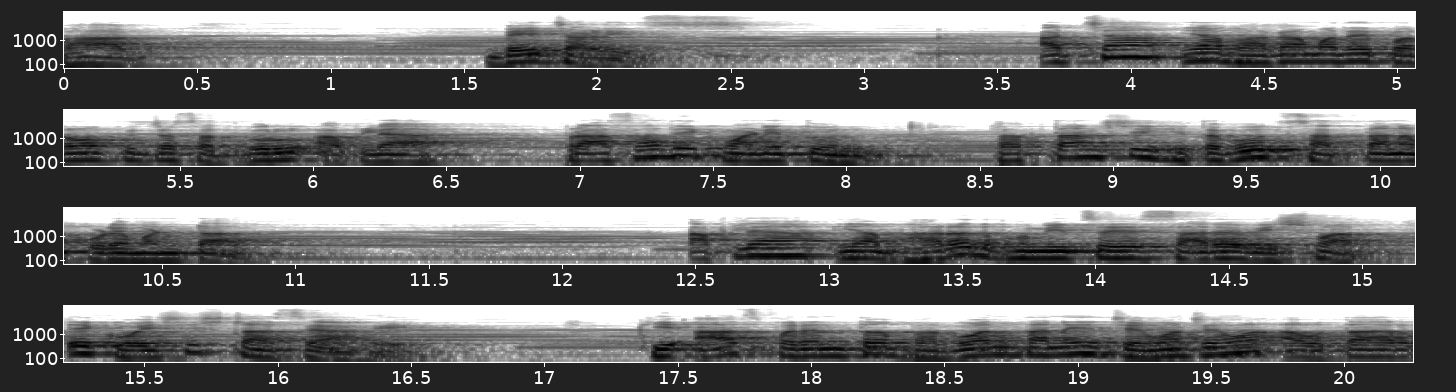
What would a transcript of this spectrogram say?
भाग बेचाळीस. आजच्या या भागामध्ये परमपूज्य सद्गुरू आपल्या प्रासादिक वाणीतून भक्तांशी हितगुज साधताना पुढे म्हणतात आपल्या या भारतभूमीचे साऱ्या विश्वात एक वैशिष्ट्य असे आहे की आजपर्यंत भगवंताने जेव्हा जेव्हा अवतार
